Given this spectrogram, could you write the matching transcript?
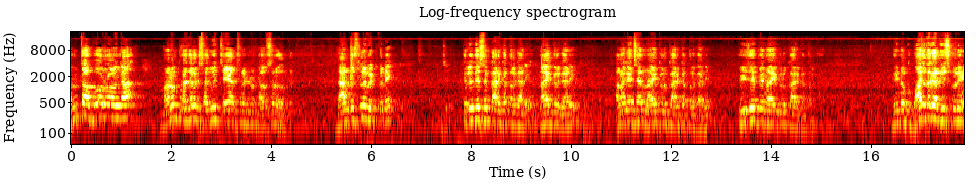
అంత అపూర్వంగా మనం ప్రజలకు సర్వీస్ చేయాల్సినటువంటి అవసరం ఉంది. దాని దృష్టిలో పెట్టుకుని తెలుగుదేశం కార్యకర్తలు కానీ నాయకులు కానీ అలాగే జన నాయకులు కార్యకర్తలు కానీ బీజేపీ నాయకులు కార్యకర్తలు కానీ దీన్ని ఒక బాధ్యతగా తీసుకుని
